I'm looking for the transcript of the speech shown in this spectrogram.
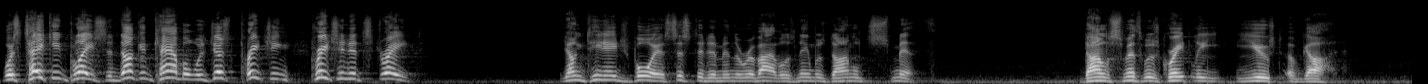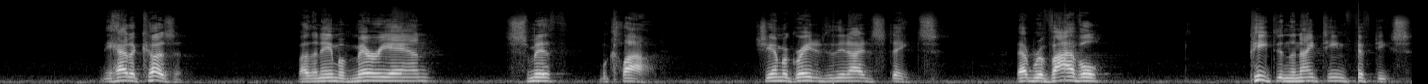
was taking place, and Duncan Campbell was just preaching, preaching it straight. A young teenage boy assisted him in the revival. His name was Donald Smith. Donald Smith was greatly used of God. And he had a cousin by the name of Marianne Smith McLeod. She emigrated to the United States. That revival peaked in the 1950s.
